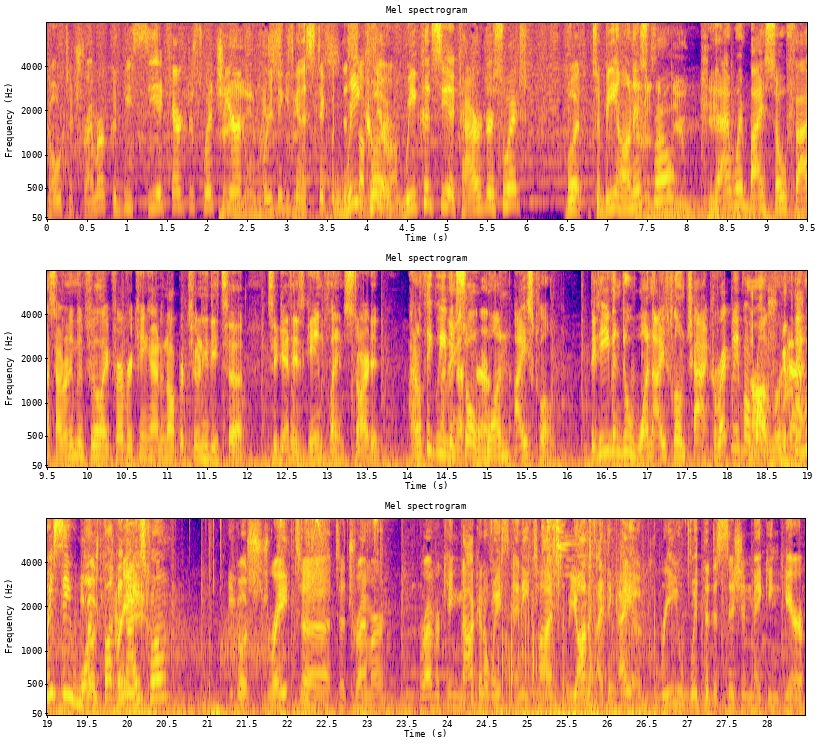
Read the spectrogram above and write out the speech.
go to Tremor? Could we see a character switch here? Or do you think he's going to stick with the we Sub-Zero? could we could see a character switch but to be honest bro a new king. that went by so fast i don't even feel like forever king had an opportunity to to get his game plan started i don't think we I even think saw fair. one ice clone did he even do one ice clone chat correct me if i'm No, wrong look at did that. we see He one fucking straight. ice clone He goes straight to, to Tremor. Forever King not going to waste any time. To be honest, I think I agree with the decision making here.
